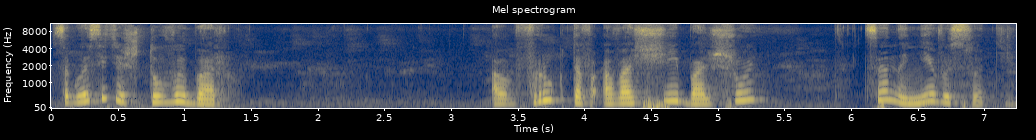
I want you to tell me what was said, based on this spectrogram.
Согласитесь, что выбор а, фруктов, овощей большой, цены невысокие.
